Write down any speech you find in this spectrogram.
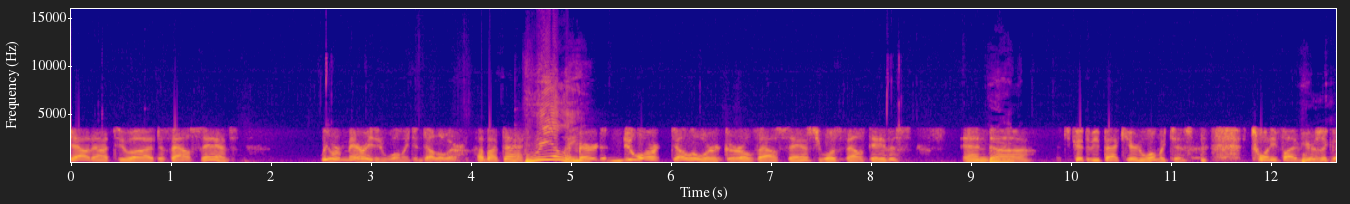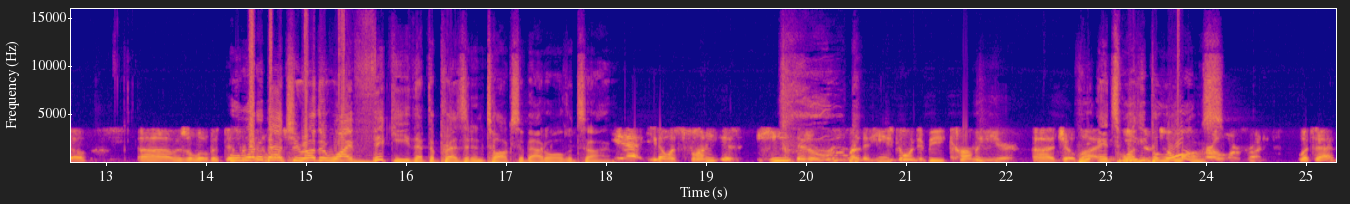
shout out to uh, to Val Sands. We were married in Wilmington, Delaware. How about that? Really? I married a Newark, Delaware girl, Val Sands. She was Val Davis, and Right. uh, it's good to be back here in Wilmington. Twenty five years ago. Uh, it was a little bit Well, what about your other wife, Vicky, that the president talks about all the time? Yeah, you know what's funny is he. There's a rumor that he's going to be coming here, uh, Joe Biden. it's- well, he belongs. What's that?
